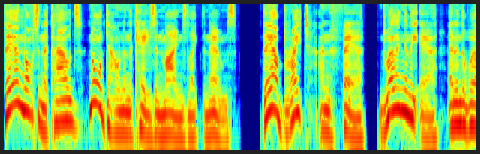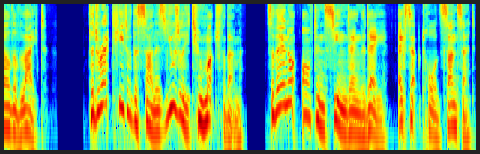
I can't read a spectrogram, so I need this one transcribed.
They are not in the clouds, nor down in the caves and mines like the gnomes. They are bright and fair, dwelling in the air and in the world of light. The direct heat of the sun is usually too much for them, so they are not often seen during the day, except towards sunset.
